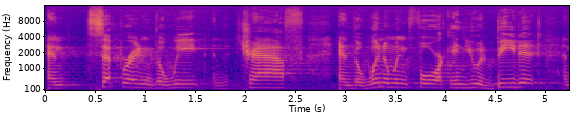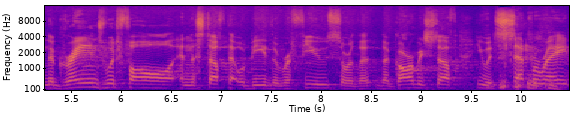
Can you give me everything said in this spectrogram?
and separating the wheat and the chaff and the winnowing fork, and you would beat it, and the grains would fall, and the stuff that would be the refuse or the, the garbage stuff, you would separate.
